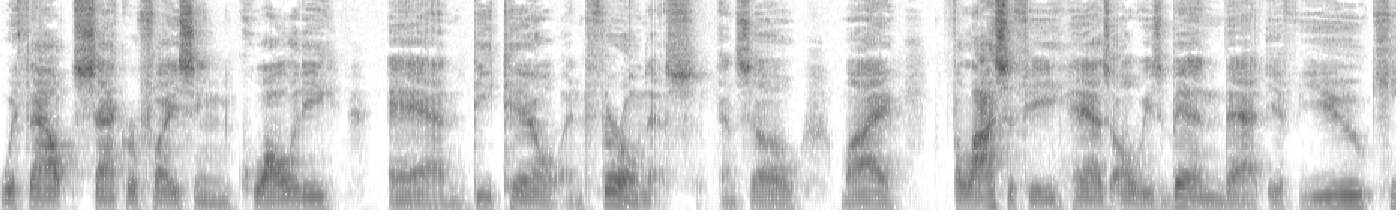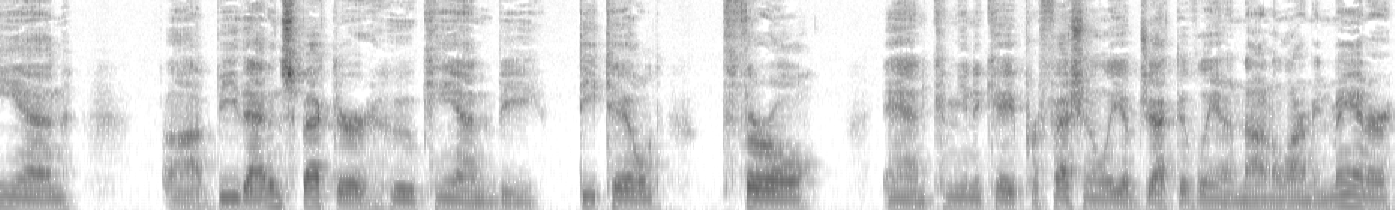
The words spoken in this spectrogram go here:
without sacrificing quality and detail and thoroughness. And so my philosophy has always been that if you can uh, be that inspector who can be detailed, thorough, and communicate professionally, objectively, in a non-alarming manner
